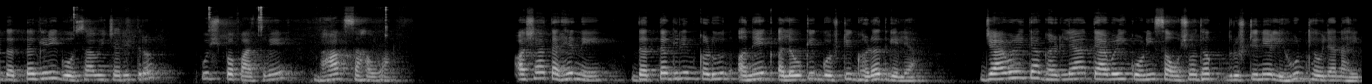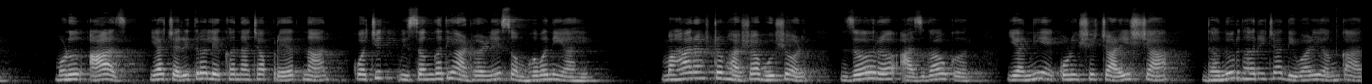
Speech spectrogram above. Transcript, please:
दत्तगिरी गोसावी चरित्र पुष्प पाचवे भाग सहावा. अशा तऱ्हेने दत्तगिरींकडून अनेक अलौकिक गोष्टी घडत गेल्या. ज्यावेळी त्या घडल्या त्यावेळी कोणी संशोधक दृष्टीने लिहून ठेवल्या नाहीत. म्हणून आज या चरित्रलेखनाच्या प्रयत्नात क्वचित विसंगती आढळणे संभवनीय आहे. महाराष्ट्र भाषाभूषण ज. र. आजगावकर यांनी एकोणीसशे चाळीसच्या धनुर्धारीच्या दिवाळी अंकात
